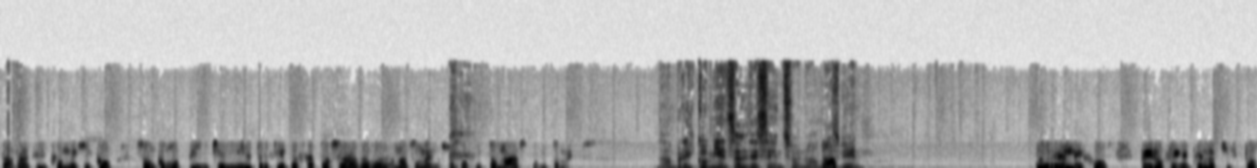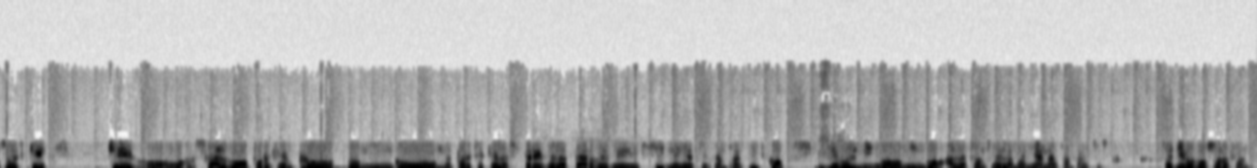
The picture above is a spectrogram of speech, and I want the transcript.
San Francisco, México, son como pinche 1314 horas de vuelo, más o menos, un poquito más, un poquito menos. No, hombre, y comienza el descenso, ¿no? No. Más bien. estoy re lejos, pero fíjense lo chistoso es que llego, salgo, por ejemplo, domingo, me parece que a las 3 de la tarde de Sydney hacia San Francisco, y llego el mismo domingo a las 11 de la mañana a San Francisco. O sea, llego dos horas antes,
